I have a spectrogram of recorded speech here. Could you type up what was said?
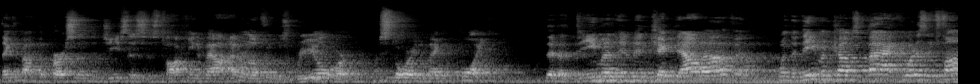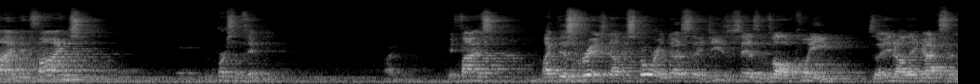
Think about the person that Jesus is talking about. I don't know if it was real or a story to make a point. That a demon had been kicked out of, and when the demon comes back, what does it find? It finds the person's empty. Right? It finds like this fridge. Now the story does say Jesus says it was all clean. So you know they got some.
